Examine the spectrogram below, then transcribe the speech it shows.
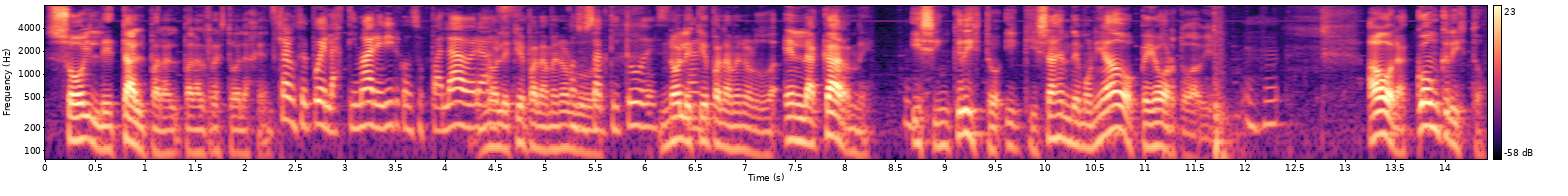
Soy letal para el, para el resto de la gente. Claro, usted puede lastimar, herir con sus palabras. No le quepa la menor con duda. sus actitudes. No le quepa la menor duda. En la carne y sin Cristo y quizás endemoniado, peor todavía. Ahora, con Cristo,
